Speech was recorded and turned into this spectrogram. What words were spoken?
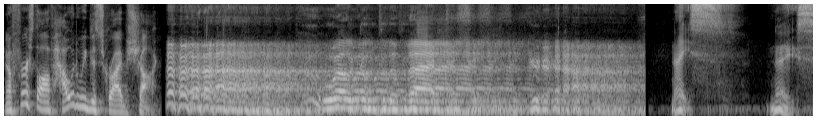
Now, first off, how would we describe shock? Welcome to the fantasy. Nice. Nice.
